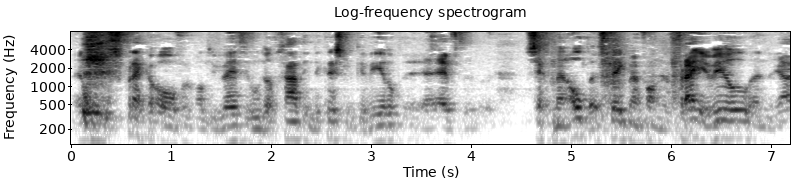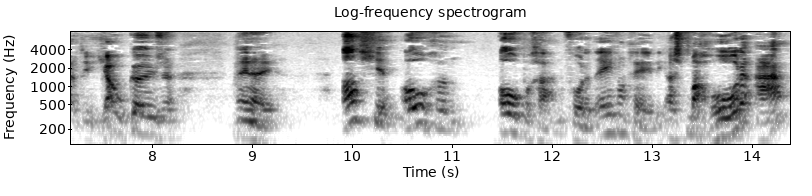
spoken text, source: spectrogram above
heel gesprekken over. Want u weet hoe dat gaat in de christelijke wereld. Uh, heeft, zegt men altijd, spreekt men van de vrije wil. En ja, het is jouw keuze. Nee, nee. Als je ogen opengaan voor het evangelie, als je het mag horen, A,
